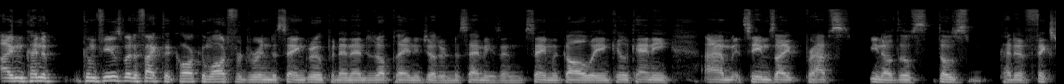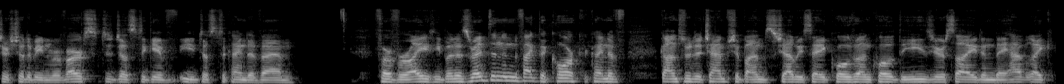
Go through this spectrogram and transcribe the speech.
I'm kind of confused by the fact that Cork and Waterford were in the same group and then ended up playing each other in the semis, and same with Galway and Kilkenny. Um, it seems like perhaps you know those those kind of fixtures should have been reversed just to give you just to kind of um, for variety. But is Renton in the fact that Cork are kind of gone through the championship and shall we say quote unquote the easier side and they have like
